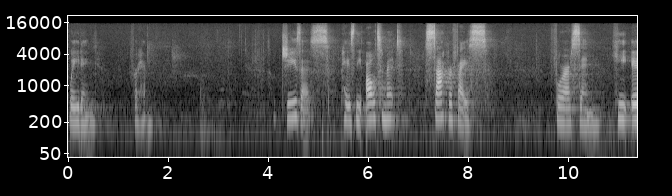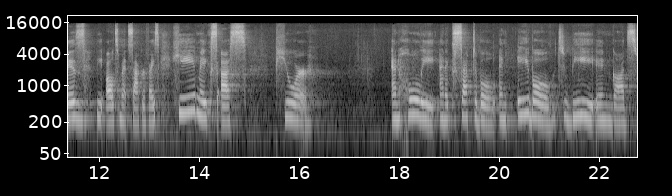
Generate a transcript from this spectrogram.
waiting for him. Jesus pays the ultimate sacrifice for our sin. He is the ultimate sacrifice. He makes us pure and holy and acceptable and able to be in God's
